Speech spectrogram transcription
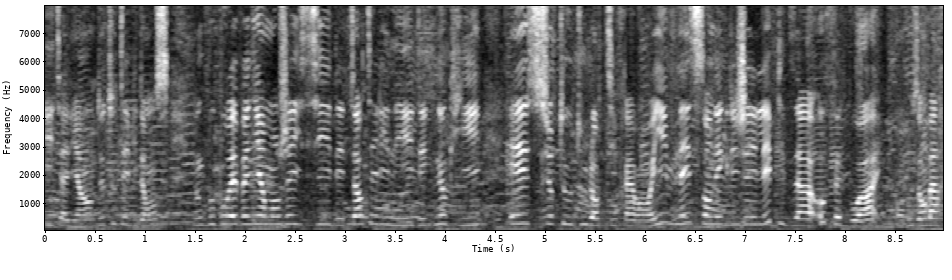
italien, de toute évidence. Donc, vous pourrez venir manger ici des tortellini, des gnocchi et surtout tous leurs petits frères Henri, mais sans négliger les pizzas au feu de bois. On vous embarque.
